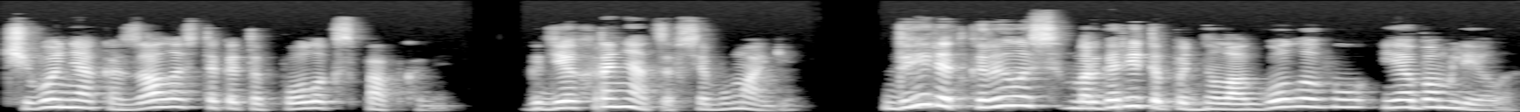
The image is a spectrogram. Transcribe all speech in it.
Чего не оказалось, так это полок с папками, где хранятся все бумаги. Дверь открылась, Маргарита подняла голову и обомлела.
